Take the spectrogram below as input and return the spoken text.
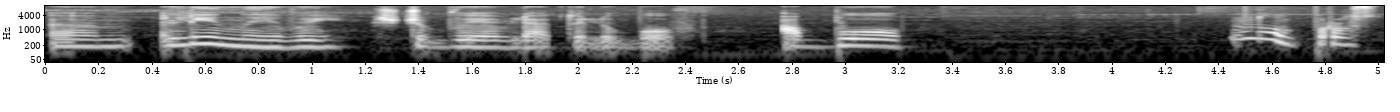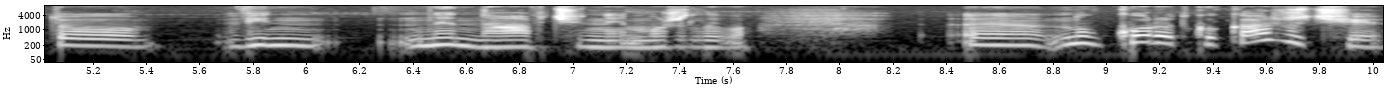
ем, лінивий, щоб виявляти любов, або ну, просто він не навчений, можливо. Е, ну, коротко кажучи,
